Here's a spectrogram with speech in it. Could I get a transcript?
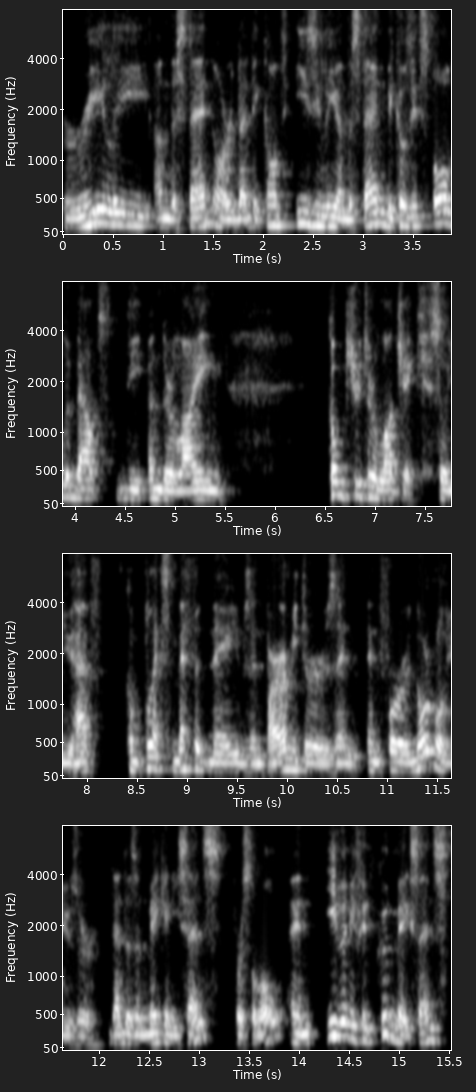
really understand or that they can't easily understand because it's all about the underlying computer logic. So you have complex method names and parameters and and for a normal user that doesn't make any sense first of all and even if it could make sense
